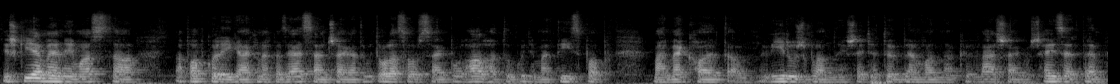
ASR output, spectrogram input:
és kiemelném azt a, a pap kollégáknak az elszántságát, amit Olaszországból hallhatunk, ugye már tíz pap már meghalt a vírusban, és egyre többen vannak válságos helyzetben,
